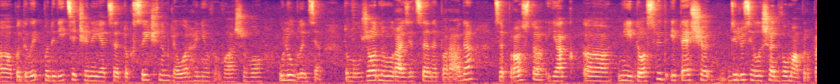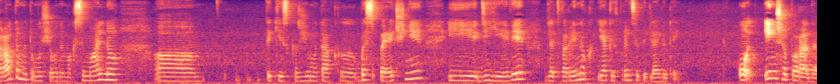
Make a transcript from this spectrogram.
е, подивіться, чи не є це токсичним для органів вашого улюбленця. Тому в жодному разі це не порада, це просто як е, мій досвід і те, що ділюся лише двома препаратами, тому що вони максимально такі, скажімо так, е, безпечні і дієві для тваринок, як і в принципі для людей. От, інша порада.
